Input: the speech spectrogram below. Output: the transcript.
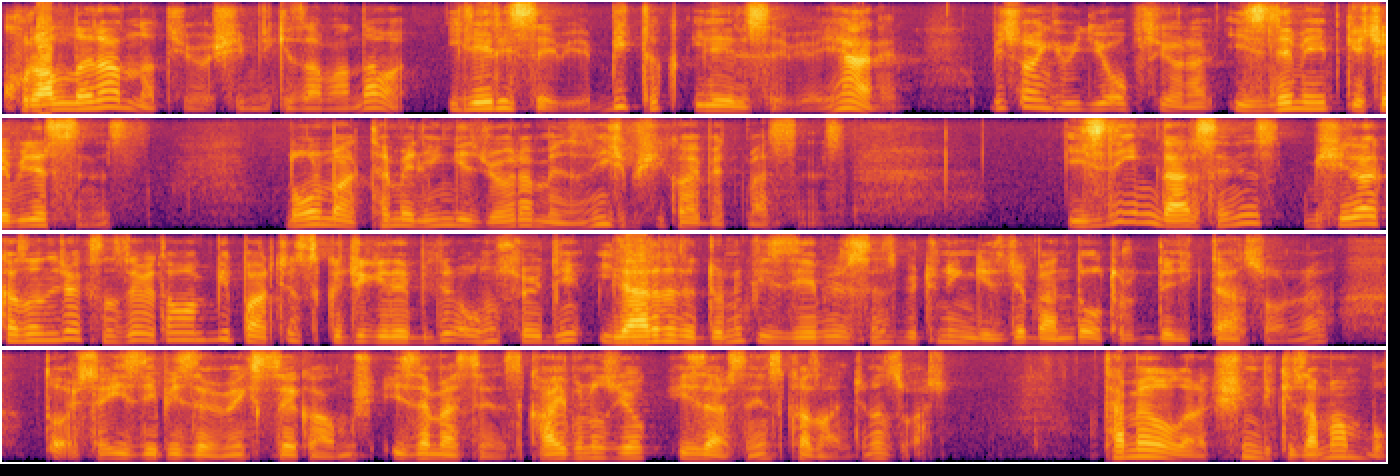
kuralları anlatıyor şimdiki zamanda ama ileri seviye, bir tık ileri seviye. Yani bir sonraki video opsiyonel izlemeyip geçebilirsiniz. Normal temel İngilizce öğrenmenizden hiçbir şey kaybetmezsiniz. İzleyeyim derseniz bir şeyler kazanacaksınız. Evet ama bir parça sıkıcı gelebilir. Onu söyleyeyim. İleride de dönüp izleyebilirsiniz. Bütün İngilizce bende oturdu dedikten sonra. Dolayısıyla izleyip izlememek size kalmış. İzlemezseniz kaybınız yok. İzlerseniz kazancınız var. Temel olarak şimdiki zaman bu.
